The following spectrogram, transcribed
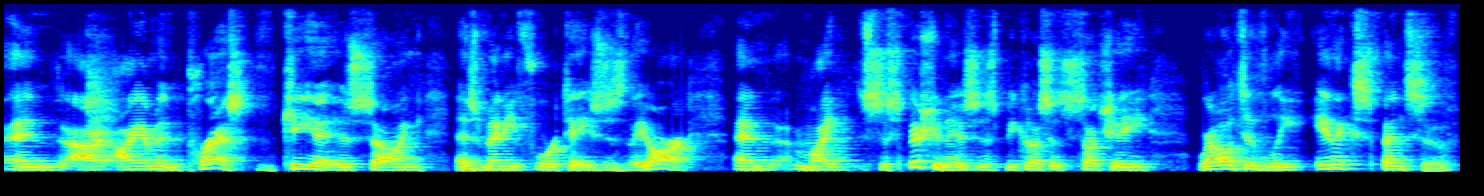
and I, I am impressed. Kia is selling as many Fortes as they are. And my suspicion is, is because it's such a relatively inexpensive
